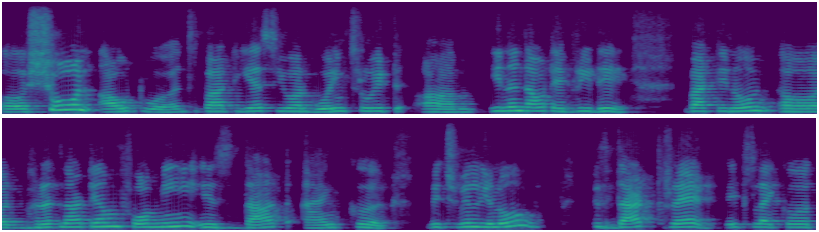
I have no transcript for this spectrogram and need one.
uh, shown outwards but yes you are going through it um, in and out every day. But you know uh, bharatnatyam for me is that anchor which will you know is that thread. It's like a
